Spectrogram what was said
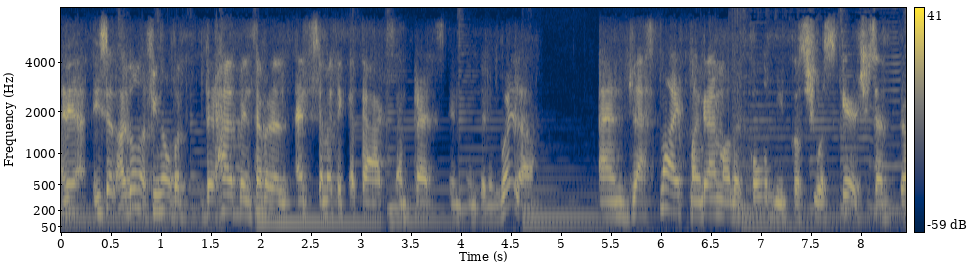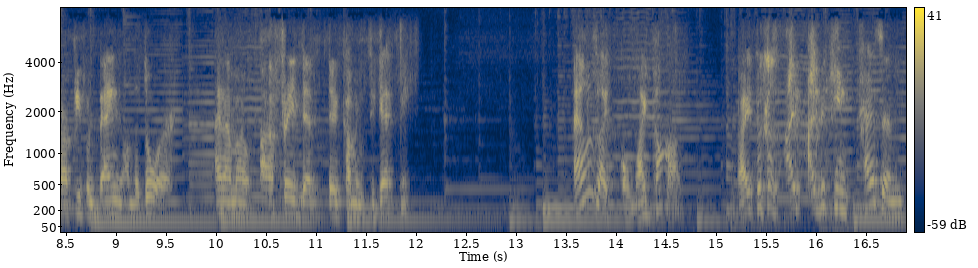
And he said, I don't know if you know, but there have been several anti Semitic attacks and threats in, in Venezuela. And last night, my grandmother called me because she was scared. She said, There are people banging on the door, and I'm afraid that they're coming to get me. I was like, Oh my God, right? Because I, I became present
